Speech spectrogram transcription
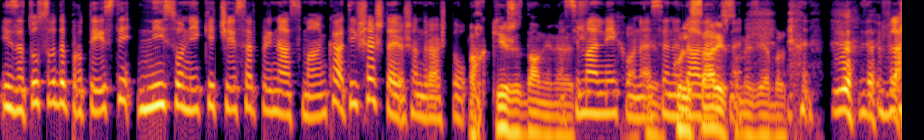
In zato, seveda, protesti niso nekaj, česar pri nas manjka. A ti še šteješ, Andraš, to? Ah, kje že zdavni ne. Si mal neho, ne se ne da. Kolesari so me zjebali. Vla...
